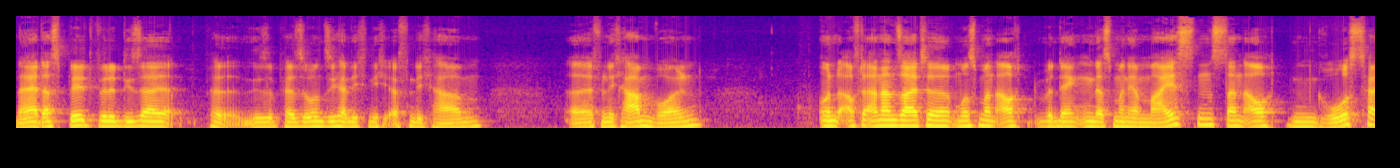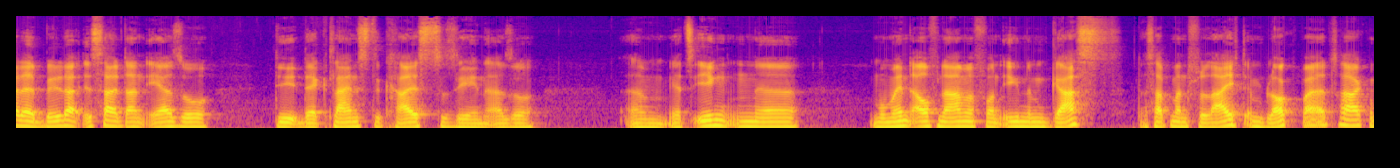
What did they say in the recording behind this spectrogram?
naja, das Bild würde dieser, diese Person sicherlich nicht öffentlich haben, äh, öffentlich haben wollen. Und auf der anderen Seite muss man auch bedenken, dass man ja meistens dann auch ein Großteil der Bilder ist halt dann eher so die, der kleinste Kreis zu sehen. Also ähm, jetzt irgendeine Momentaufnahme von irgendeinem Gast, das hat man vielleicht im Blogbeitrag,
